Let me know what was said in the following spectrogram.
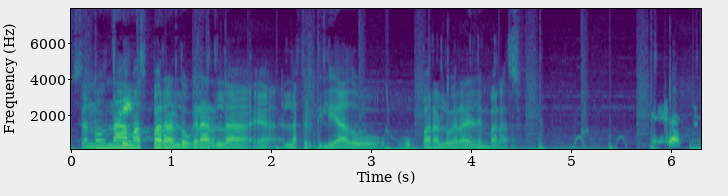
O sea, no nada más para lograr la, eh, fertilidad o, para lograr el embarazo. Exacto.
